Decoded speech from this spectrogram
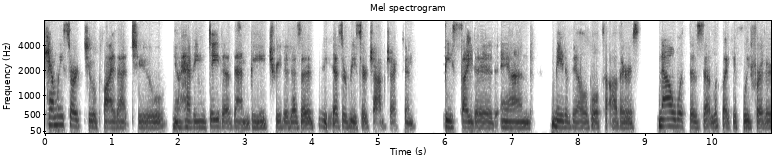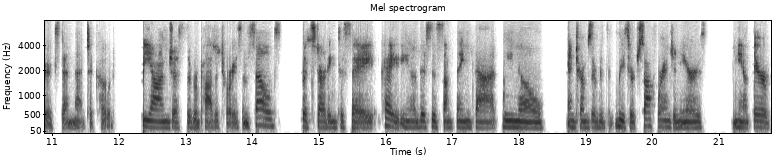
Can we start to apply that to you know having data then be treated as a as a research object and be cited and made available to others? Now what does that look like if we further extend that to code beyond just the repositories themselves but starting to say okay you know this is something that we know in terms of research software engineers you know their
